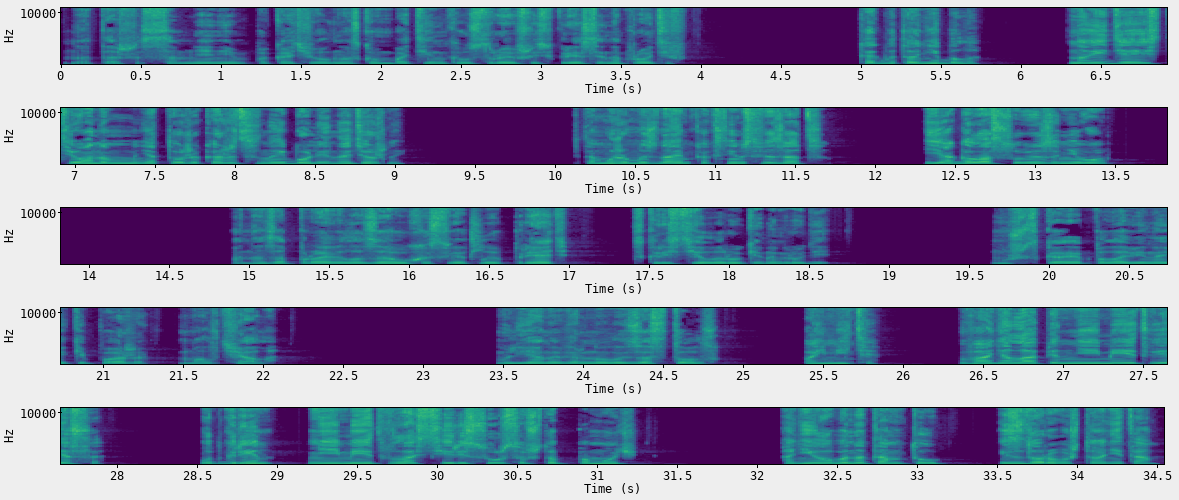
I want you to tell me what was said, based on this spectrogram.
Наташа с сомнением покачивала носком ботинка, устроившись в кресле напротив. «Как бы то ни было, но идея с Тионом мне тоже кажется наиболее надежной. К тому же мы знаем, как с ним связаться. Я голосую за него». Она заправила за ухо светлую прядь, скрестила руки на груди. Мужская половина экипажа молчала. Ульяна вернулась за стол. «Поймите, Ваня Лапин не имеет веса. Утгрин не имеет власти и ресурсов, чтобы помочь. Они оба на Тамту, и здорово, что они там.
